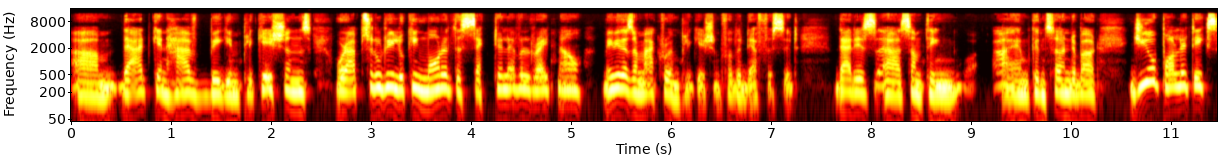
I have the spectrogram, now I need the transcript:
Um, that can have big implications. We're absolutely looking more at the sector level right now. Maybe there's a macro implication for the deficit. That is uh, something I am concerned about. Geopolitics.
